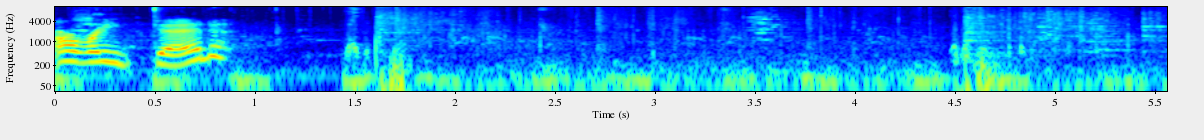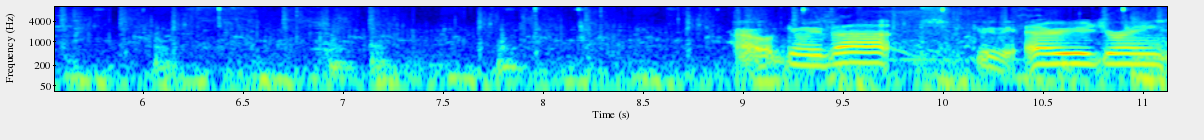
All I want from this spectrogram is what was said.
Already dead? Oh, give me that. Give me the energy drink.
